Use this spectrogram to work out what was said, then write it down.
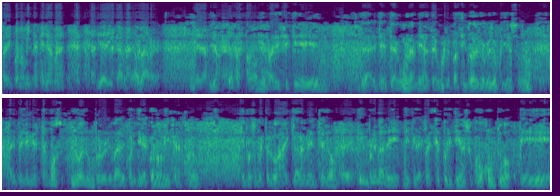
los economistas que llaman y dedicarte a hablar mira, Ya, de otras a mí me cosas. parece que la- te, te hago una, mira, te hago un repasito de lo que yo pienso, ¿no? A mí me parece que estamos no en un problema de política económica, ¿no? Que por supuesto lo hay claramente, ¿no? Hay un problema de, de que la clase política en su conjunto eh,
